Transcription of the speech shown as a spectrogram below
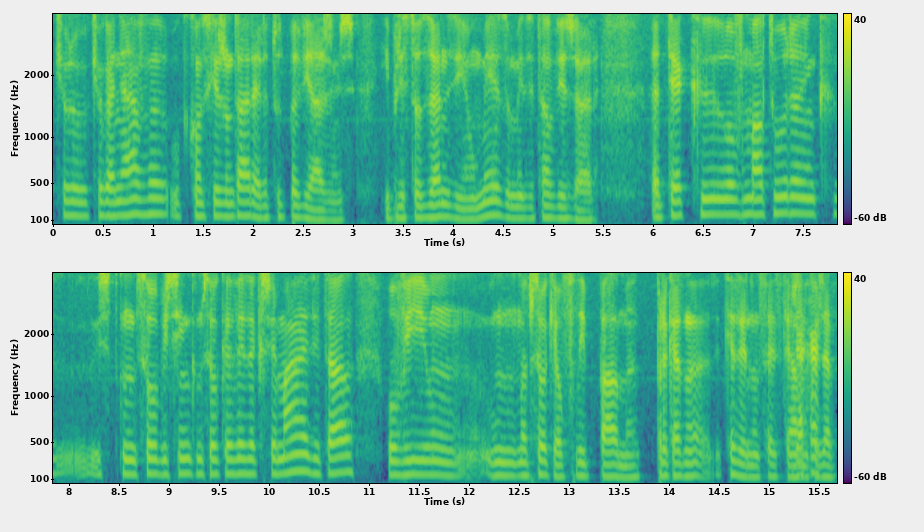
que, eu, que eu ganhava, o que conseguia juntar era tudo para viagens. E por isso todos os anos ia um mês, um mês e tal viajar. Até que houve uma altura em que isto começou, o bichinho começou cada vez a crescer mais e tal. Ouvi um, uma pessoa que é o Felipe Palma, por acaso, não, quer dizer, não sei se tem já alguma coisa.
